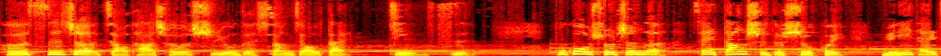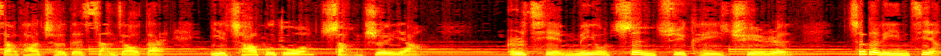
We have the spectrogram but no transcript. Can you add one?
和死者脚踏车使用的橡胶带近似，不过说真的，在当时的社会，每一台脚踏车的橡胶带也差不多长这样，而且没有证据可以确认这个零件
